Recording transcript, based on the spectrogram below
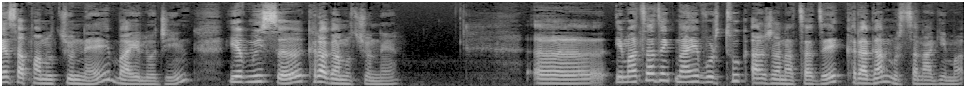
գենսապանությունն է, բիոլոգին, եւ մյուսը քրագանությունն է։ Իմացած ենք նաեւ որ դուք արժանացած եք քրագան մրցանակիմը։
